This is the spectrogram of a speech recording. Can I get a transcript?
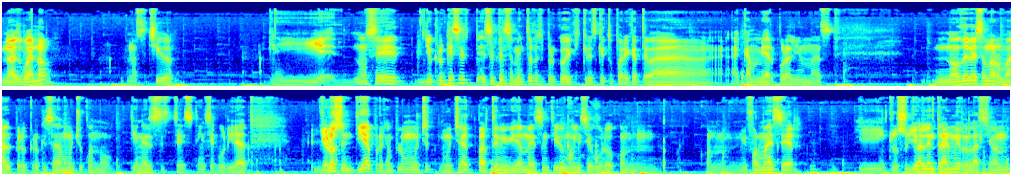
No es bueno, no está chido. Y eh, no sé, yo creo que ese, ese pensamiento recíproco de que crees que tu pareja te va a, cambiar por alguien más no debe ser normal, pero creo que se da mucho cuando tienes este, este, inseguridad. Yo lo sentía, por ejemplo, mucha, mucha parte de mi vida me he sentido muy inseguro con, con mi forma de ser. Y incluso yo al entrar en mi relación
